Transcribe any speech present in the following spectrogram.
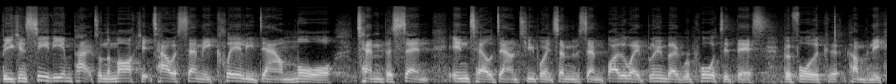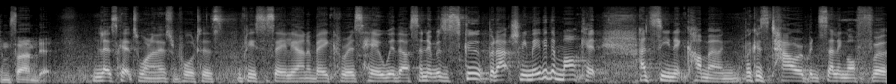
But you can see the impact on the market. Tower Semi clearly down more, 10%. Intel down 2.7%. By the way, Bloomberg reported this before the company confirmed it. Let's get to one of those reporters. I'm pleased to say Liana Baker is here with us. And it was a scoop, but actually maybe the market had seen it coming because Tower had been selling off for,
